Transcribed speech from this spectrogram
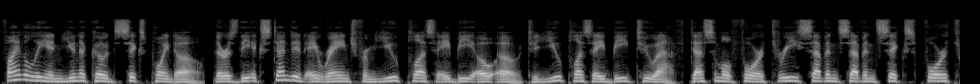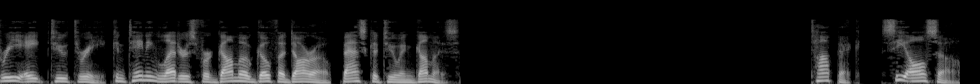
Finally in Unicode 6.0, there is the extended A range from U plus AB00 to U plus AB2F decimal 43776-43823 containing letters for Gamo Gofa Dawro, Basketo and Gumuz. See also.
